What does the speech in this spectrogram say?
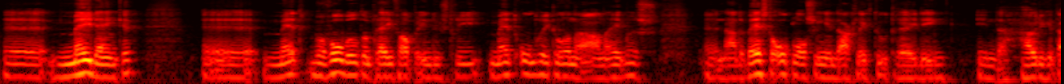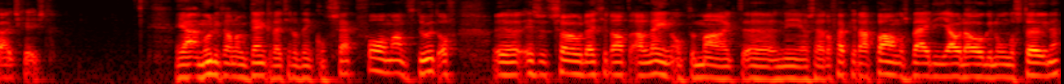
uh, meedenken met bijvoorbeeld een prefab-industrie, met ontwikkelende aannemers, naar de beste oplossing in daglichttoetreding in de huidige tijdsgeest. Ja, moet ik dan ook denken dat je dat in conceptvorm anders doet? Of uh, is het zo dat je dat alleen op de markt uh, neerzet? Of heb je daar partners bij die jou daar ook in ondersteunen?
